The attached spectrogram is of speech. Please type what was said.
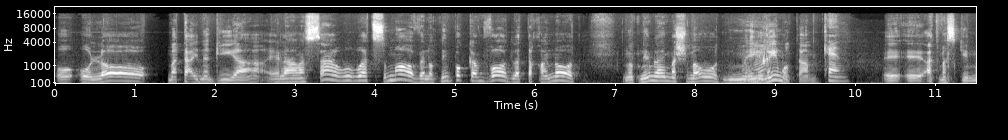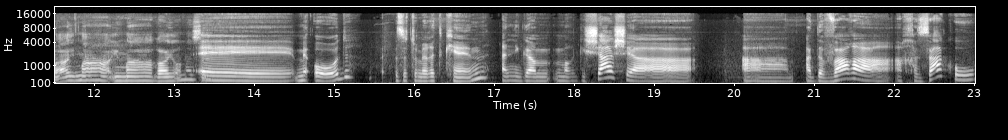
הוא, הוא לא מתי נגיע, אלא המסע הוא עצמו, ונותנים פה כבוד לתחנות, נותנים להם משמעות, מאירים אותם. כן. אה, אה, את מסכימה עם, ה, עם הרעיון הזה? אה, מאוד, זאת אומרת, כן. אני גם מרגישה שהדבר החזק הוא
